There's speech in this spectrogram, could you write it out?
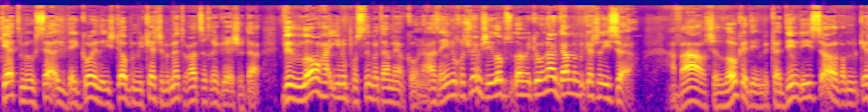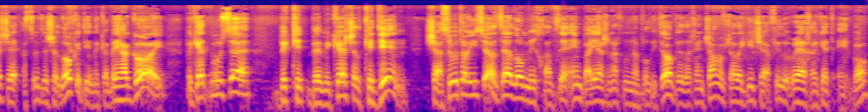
גט מעושה על ידי גוי לאשתו במקרה שבאמת הוא היה צריך לגרש אותה, ולא היינו פוסלים אותה מהכהונה, אז היינו חושבים שהיא לא פסולה מכהונה גם במקרה של ישראל. אבל שלא כדין, וכדין דישראל, אבל במקרה שעשו את זה שלא כדין, לגבי הגוי, בגט מעושה, במקרה של כדין, שעשו אותו ישראל, זה לא מחלף, זה אין בעיה שאנחנו נבוא איתו, ולכן שם אפשר להגיד שאפילו ריח הגט אין בו,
